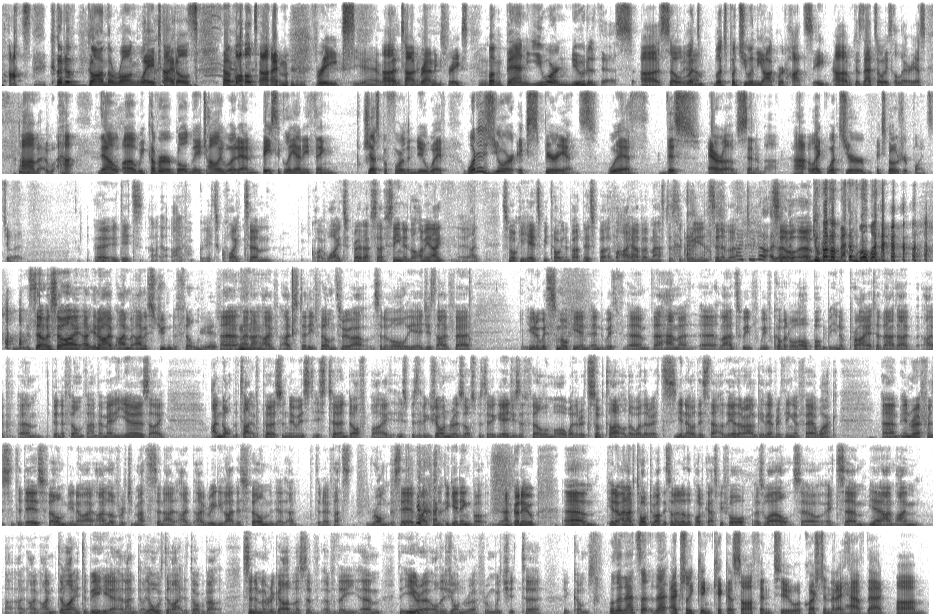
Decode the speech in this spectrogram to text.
pos- could have gone the wrong way titles of all time, Freaks. Yeah, uh, did, Tod? Browning's Freaks. Mhm. But Ben, you are new to this, uh, so I let's let's put you in the awkward hot seat because that's always hilarious. Um, how, now uh, we cover Golden Age Hollywood and basically anything just before the new wave. What is your experience with this era of cinema? How, like, what's your exposure points to it? Uh, it, it's I, I, it's quite um, quite widespread. I've I've seen it. I mean, I, I Smokey hates me talking about this, but but I have a master's degree in cinema. I do not. I so love um, you have a bad so so I uh, you know I, I'm I'm a student of film, Yes. uh, and I, I've I've studied film throughout sort of all the ages. I've uh, you know with Smokey and, and with um, the Hammer uh, lads, we've we've covered a lot. But, but you know prior to that, I've I've um, been a film fan for many years. I I'm not the type of person who is is turned off by specific genres or specific ages of film, or whether it's subtitled or whether it's you know this that or the other. I'll give everything a fair whack. Um, in reference to today's film, you know, I, I love Richard Matheson. I, I I really like this film. I, don't know if that's wrong to say right from the beginning, but I'm going to, um, you know, and I've talked about this on another podcast before as well. So it's um, yeah, I'm I'm I, I- I'm delighted to be here, and I'm always delighted to talk about cinema, regardless of of the um, the era or the genre from which it uh, it comes. Well, then that's a, that actually can kick us off into a question that I have that um,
